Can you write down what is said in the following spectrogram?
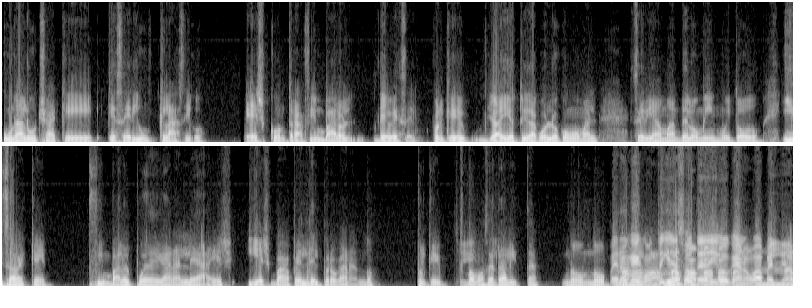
una lucha que, que sería un clásico, Edge contra Finn Balor, debe ser. Porque yo ahí estoy de acuerdo con Omar, sería más de lo mismo y todo. Y ¿sabes qué? Finn Balor puede ganarle a Edge y Edge va a perder pero ganando. Porque vamos a ser realistas. No, no, pero que con todo eso te digo que no va a perder.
